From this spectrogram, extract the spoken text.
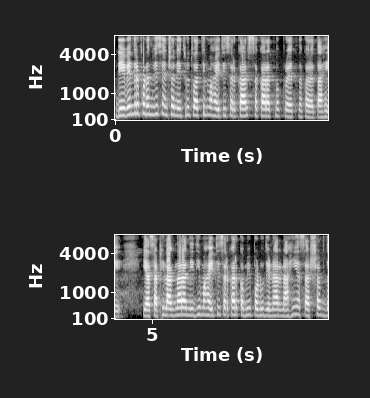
देवेंद्र फडणवीस यांच्या नेतृत्वातील माहिती सरकार सकारात्मक प्रयत्न करत आहे. यासाठी लागणारा निधी माहिती सरकार कमी पडू देणार नाही असा शब्द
